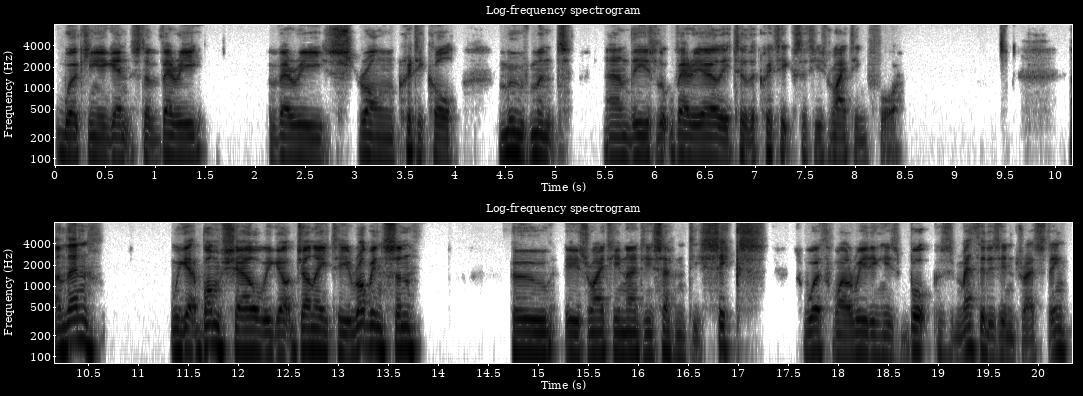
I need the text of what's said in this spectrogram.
working against a very very strong critical movement and these look very early to the critics that he's writing for and then we get a bombshell. We got John A.T. Robinson, who is writing 1976. Worthwhile reading his book because his method is interesting.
